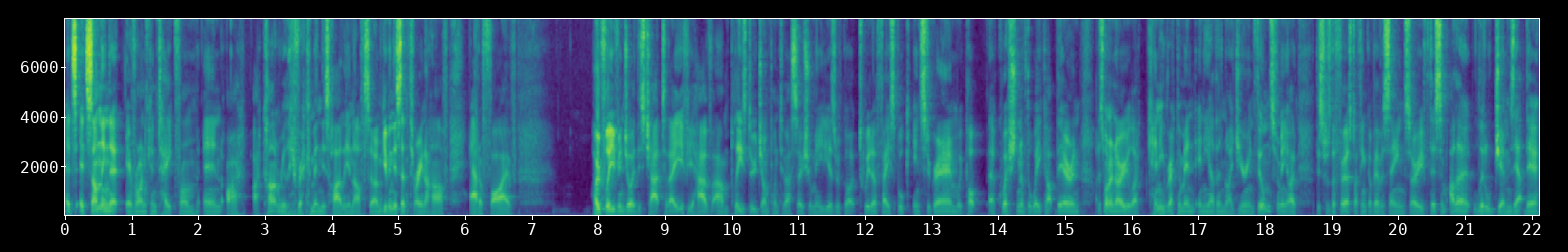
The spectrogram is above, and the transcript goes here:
it's it's something that everyone can take from, and I, I can't really recommend this highly enough. So I'm giving this a three and a half out of five. Hopefully, you've enjoyed this chat today. If you have, um, please do jump onto our social medias. We've got Twitter, Facebook, Instagram. We pop a question of the week up there, and I just want to know, like, can you recommend any other Nigerian films for me? I, this was the first I think I've ever seen. So, if there's some other little gems out there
